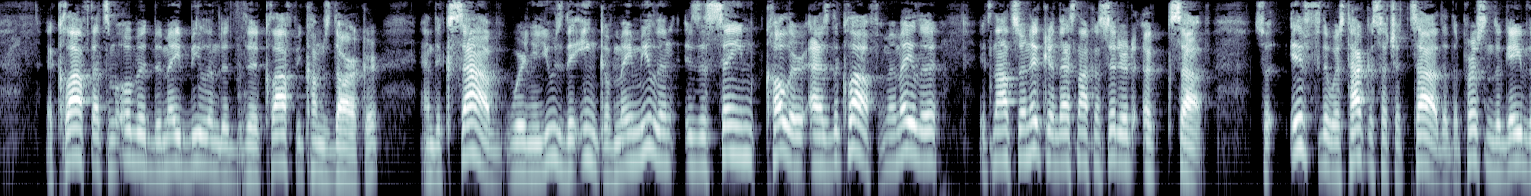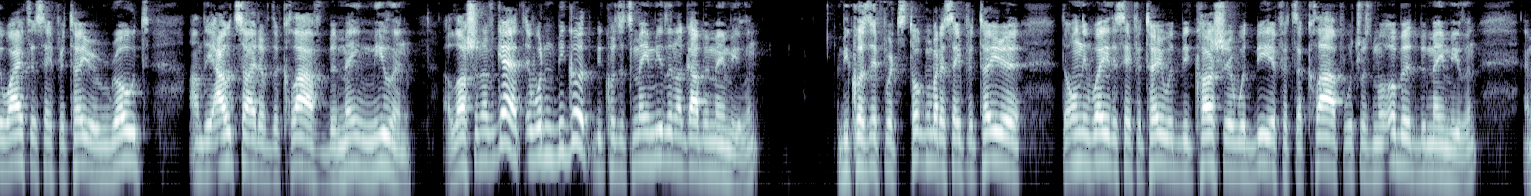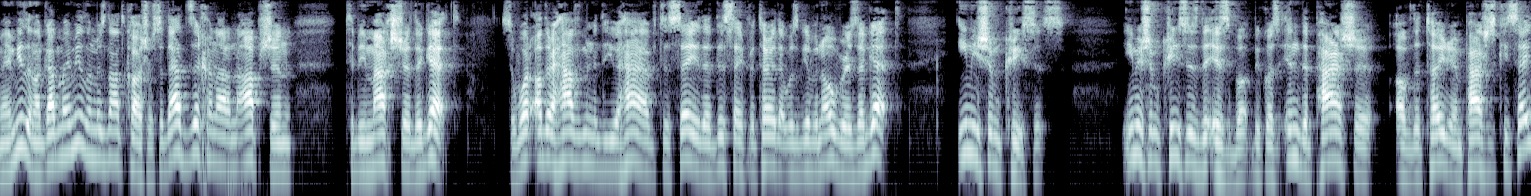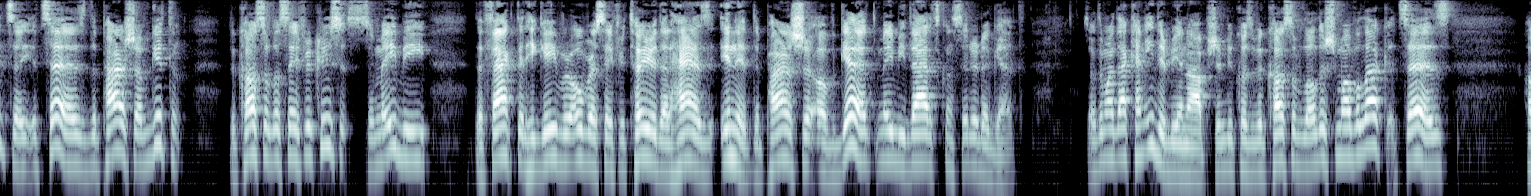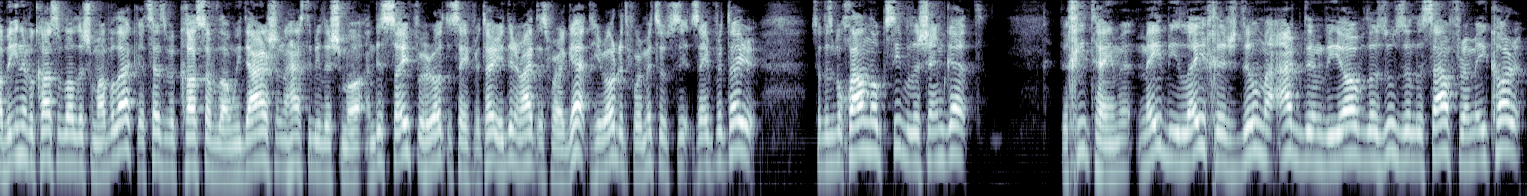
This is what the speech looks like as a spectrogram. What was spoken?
a cloth that's mu'ubid b'mei bilim, the, the cloth becomes darker, and the ksav, when you use the ink of mei milin, is the same color as the cloth. Memele, it's not so nicker, and that's not considered a ksav. So if there was taka such a tzad that the person who gave the wife the sefer Torah wrote on the outside of the cloth b'mei milin a lashon of get, it wouldn't be good because it's mei milin agab mei milin. Because if we're talking about a sefer Torah, the only way the sefer Torah would be kosher would be if it's a cloth which was mu'ubid b'mei milin. And Meimilin, Agab Meimilin is not kosher. So that's zichar not an option to be machshir the get. So what other havmin do you have to say that this Sefer Torah that was given over is a get? Imishim krisis. Imishim krisis the isba, because in the parasha of the Torah, in Parashas Kiseitze, it says the parasha of Gittin, the cost of the Sefer krisis. So maybe the fact that he gave her over a Sefer Torah that has in it the parasha of get, maybe that is considered a get. So that can either be an option because the because of lo lishma it says it says of lo. We darshan it has to be lishma. And this sefer who wrote the sefer Torah, he didn't write this for a get. He wrote it for a mitzvah sefer Torah. So there's b'chlal no ksiv l'shem get. The chitayim maybe leichish dilma agdim v'yov lazuza l'safra meikar.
